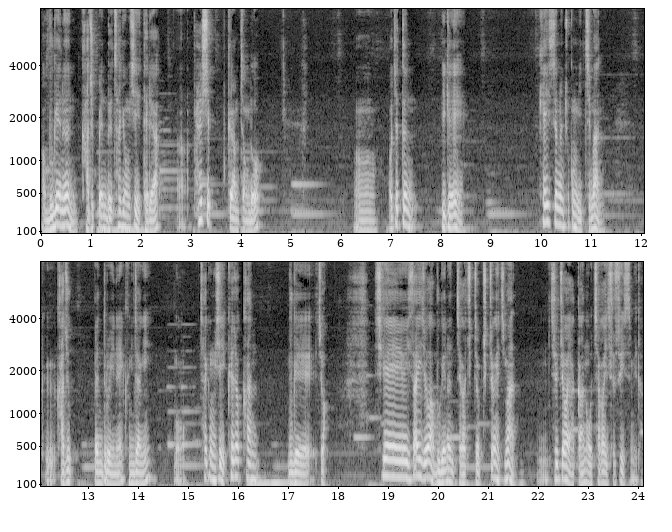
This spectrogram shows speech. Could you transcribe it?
어, 무게는 가죽 밴드 착용 시 대략 어, 80g 정도. 어, 어쨌든 이게 케이스는 조금 있지만 그 가죽 밴드로 인해 굉장히 뭐 착용 시 쾌적한 무게죠. 시계의 사이즈와 무게는 제가 직접 측정했지만 음, 실제와 약간 오차가 있을 수 있습니다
